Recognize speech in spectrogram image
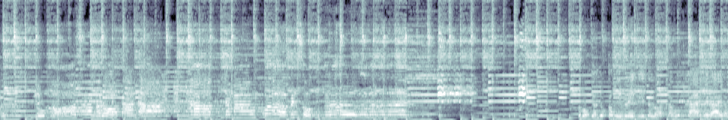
นปลูกหอสร้างรอการอ่านหากจะมาวิว่าเป็นศพเงินระบบยันยกต้องมีเพลงนี้ตลอดครับผมขาดไม่ได้ครับ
